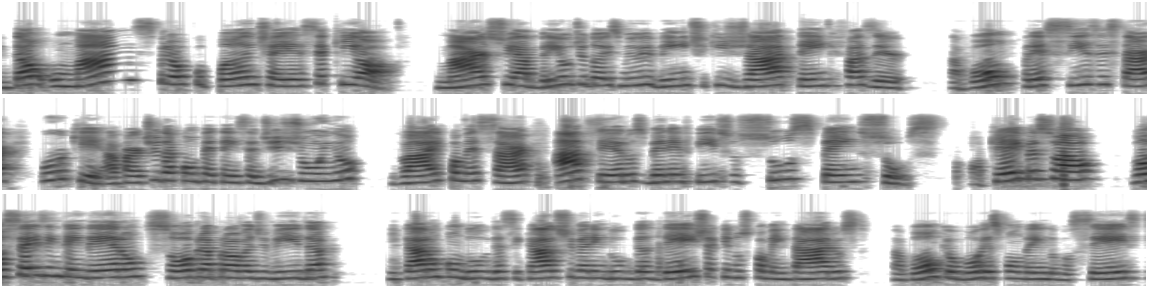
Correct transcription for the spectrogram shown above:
Então, o mais preocupante é esse aqui, ó, março e abril de 2020, que já tem que fazer, tá bom? Precisa estar, porque a partir da competência de junho, vai começar a ter os benefícios suspensos, ok, pessoal? Vocês entenderam sobre a prova de vida? Ficaram com dúvidas? Se caso tiverem dúvidas, deixe aqui nos comentários, tá bom? Que eu vou respondendo vocês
